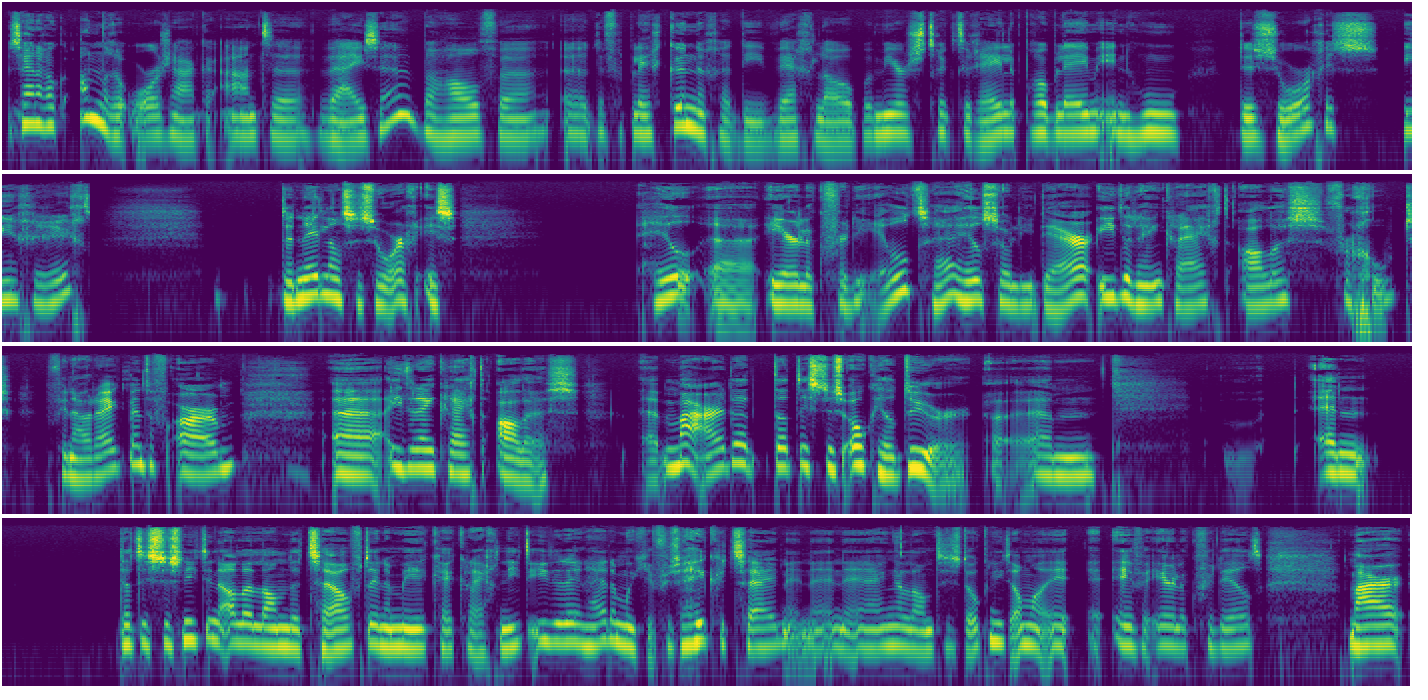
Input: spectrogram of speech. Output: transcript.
Zijn er ook andere oorzaken aan te wijzen, behalve uh, de verpleegkundigen die weglopen? Meer structurele problemen in hoe de zorg is ingericht? De Nederlandse zorg is heel uh, eerlijk verdeeld, hè, heel solidair. Iedereen krijgt alles vergoed. Of je nou rijk bent of arm, uh, iedereen krijgt alles. Maar dat, dat is dus ook heel duur. Um, en dat is dus niet in alle landen hetzelfde. In Amerika krijgt niet iedereen, hè, dan moet je verzekerd zijn. En, en in Engeland is het ook niet allemaal e even eerlijk verdeeld. Maar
